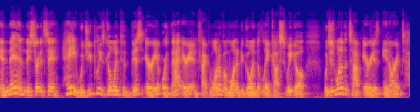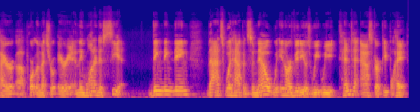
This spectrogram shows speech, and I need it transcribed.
and then they started saying, hey, would you please go into this area or that area? In fact, one of them wanted to go into Lake Oswego, which is one of the top areas in our entire uh, Portland metro area, and they wanted to see it. Ding, ding, ding. That's what happens. So now in our videos, we, we tend to ask our people, hey,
